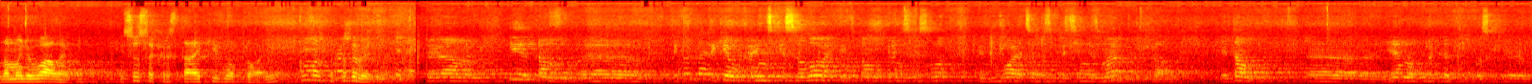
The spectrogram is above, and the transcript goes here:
намалювали Ісуса Христа, який на троні. Ви можете подивитися. Там е, таке, українське село, і в тому українське село відбувається Воскресіння з мертвих. І там е, є, наприклад, воск-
